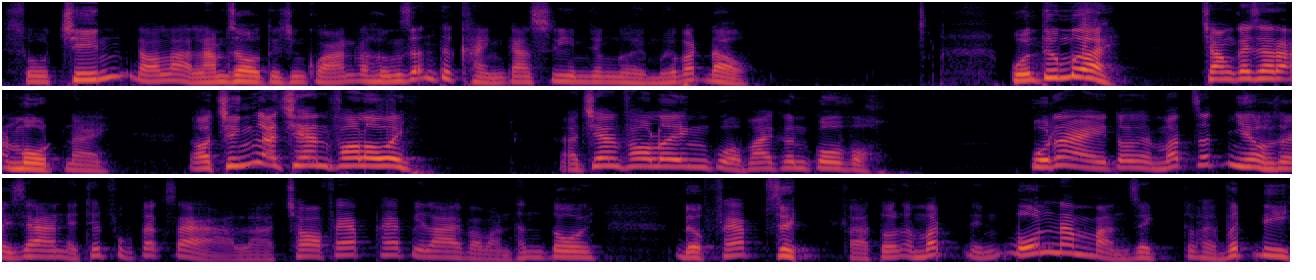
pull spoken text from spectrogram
số 9 đó là làm giàu từ chứng khoán và hướng dẫn thực hành CanSlim cho người mới bắt đầu. Cuốn thứ 10 trong cái giai đoạn 1 này đó chính là Trend Following. Ờ, à, Trend Following của Michael Koval. Cuốn này tôi phải mất rất nhiều thời gian để thuyết phục tác giả là cho phép Happy Life và bản thân tôi được phép dịch và tôi đã mất đến 4 năm bản dịch tôi phải vứt đi.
